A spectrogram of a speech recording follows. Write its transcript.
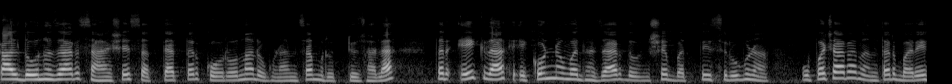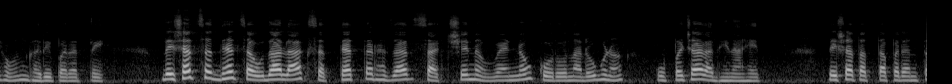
काल दोन हजार सहाशे सत्याहत्तर कोरोना रुग्णांचा मृत्यू झाला तर एक लाख एकोणनव्वद हजार दोनशे बत्तीस रुग्ण उपचारानंतर बरे होऊन घरी परतले. देशात सध्या चौदा लाख सत्याहत्तर हजार सातशे नव्याण्णव कोरोना रुग्ण उपचाराधीन आहेत. देशात आत्तापर्यंत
